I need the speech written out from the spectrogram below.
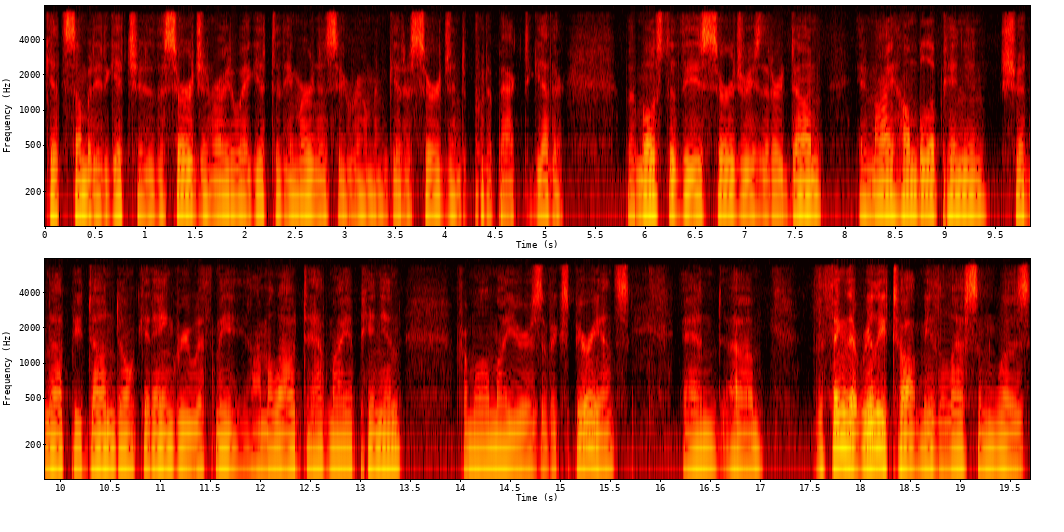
get somebody to get you to the surgeon right away, get to the emergency room and get a surgeon to put it back together. But most of these surgeries that are done, in my humble opinion, should not be done. Don't get angry with me. I'm allowed to have my opinion from all my years of experience. And um, the thing that really taught me the lesson was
